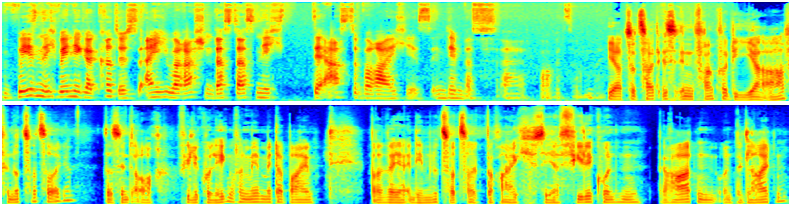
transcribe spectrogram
wesentlich weniger kritisch. Ist eigentlich überraschend, dass das nicht der erste Bereich ist, in dem das äh, vorgezogen wird. Ja, zurzeit ist in Frankfurt die IAA für Nutzfahrzeuge. Da sind auch viele Kollegen von mir mit dabei, weil wir ja in dem Nutzfahrzeugbereich sehr viele Kunden beraten und begleiten.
